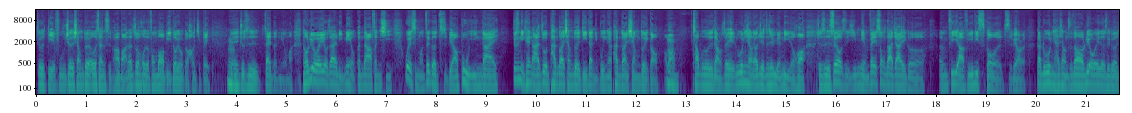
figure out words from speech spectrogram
就是跌幅就是相对二三十趴吧。但最后的风暴比都有个好几倍，因为就是在等牛嘛。然后六 A 有在里面有跟大家分析为什么这个指标不应该，就是你可以拿来做判断相对低，但你不应该判断相对高，好不好？差不多是这样。所以如果你想了解这些原理的话，就是 Sales 已经免费送大家一个。NVRV Score 的指标了。那如果你还想知道六 A 的这个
